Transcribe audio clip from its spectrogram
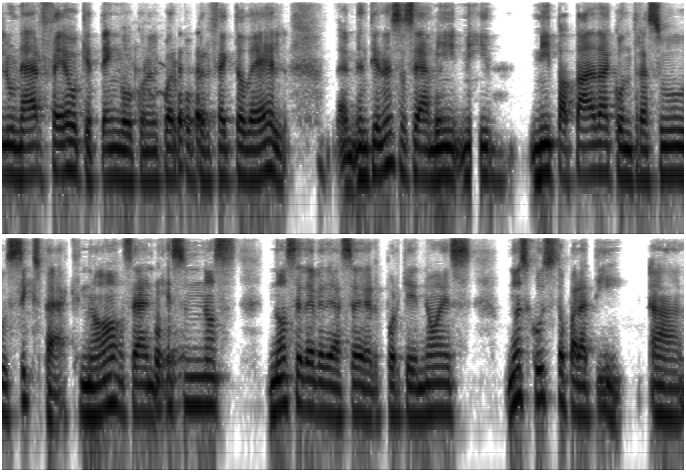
lunar feo que tengo con el cuerpo perfecto de él. Eh, ¿Me entiendes? O sea, mi, mi, papada contra su six-pack, ¿no? O sea, eso no, no, se debe de hacer porque no es, no es justo para ti. Ah,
